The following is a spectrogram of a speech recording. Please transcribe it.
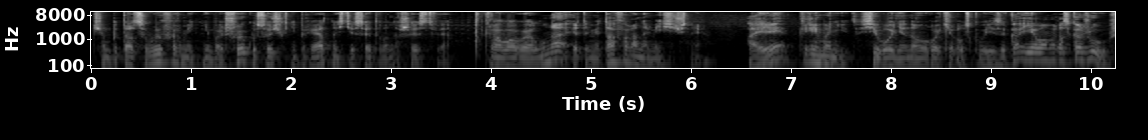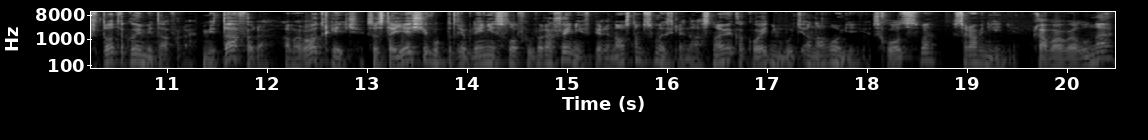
чем пытаться выформить небольшой кусочек неприятностей с этого нашествия. Кровавая луна – это метафора на месячные. АЭ Кремонит. Сегодня на уроке русского языка я вам расскажу, что такое метафора. Метафора – оборот речи, состоящий в употреблении слов и выражений в переносном смысле на основе какой-нибудь аналогии, сходства, сравнения. Кровавая луна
